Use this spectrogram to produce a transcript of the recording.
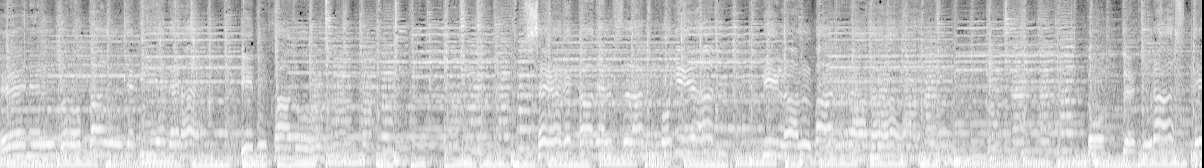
en el brocal de piedra dibujado. Cerca del flamboyán y la albarrada donde juraste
